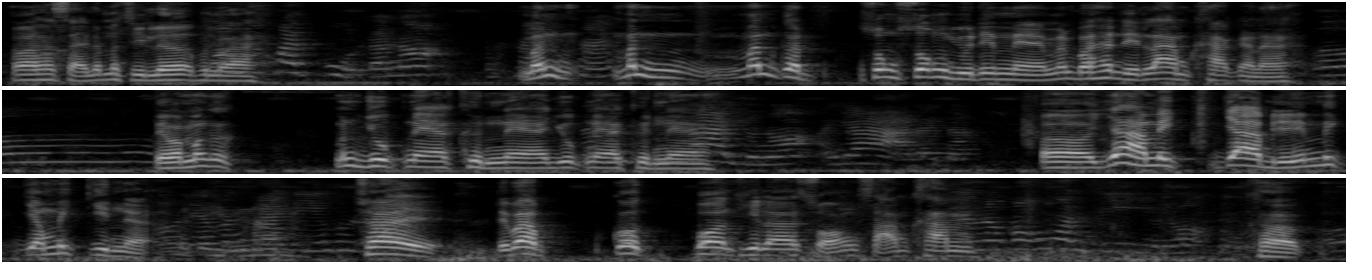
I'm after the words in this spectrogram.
เพราะถ้าใส่แล้วมันสิเลอะเพิ่นว่าค่อยปูดแล้วเนาะมันมันมันก็ทรงๆอยู่ดิแม่มันบ่ทันได้ล่ามคักอะนะเออแต่ว่ามันก็มันยุบแน่ขึ้นแน่ยุบแน่ขึ้นแน่ย่าอยู่เนาะย่าอะไรนะเอ่อย่าไม่ย่าเดี๋ยวนี้ไม่ยังไม่กินอะ เออเดี๋ยวมันหายดีขึ้นใช่ แต่ว่าก็ป้อนทีละสองสามคแล้วก็อ้วนดีอยู่เนาะำครับ โอ้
